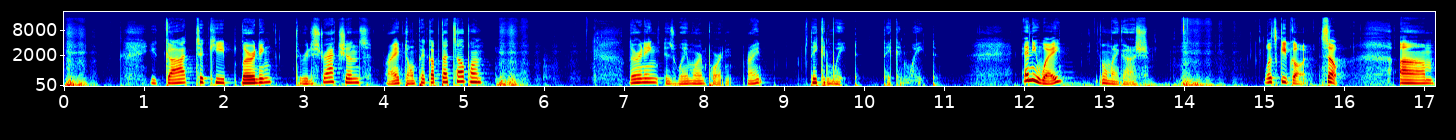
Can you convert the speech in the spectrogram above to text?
you got to keep learning through distractions, right? Don't pick up that cell phone. Learning is way more important, right? They can wait. They can wait. Anyway, oh my gosh. Let's keep going. So, um,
